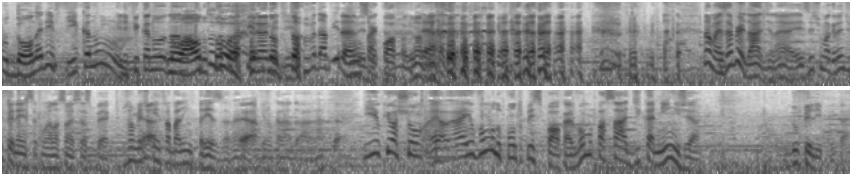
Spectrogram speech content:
o dono ele fica num, Ele fica no, no na- alto no topo do da pirâmide. no topo da pirâmide. Num sarcófago. Não, É. brincadeira. Não, mas é verdade, né? Existe uma grande diferença com relação a esse aspecto. Principalmente É. quem trabalha em empresa, né? É. Aqui no Canadá, né? E o que eu achou... é, aí vamos no ponto principal, cara. Vamos passar a dica ninja do Felipe, cara.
